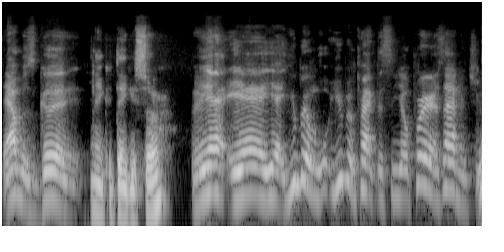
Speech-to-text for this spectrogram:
That was good. Thank you. Thank you, sir. Yeah, yeah, yeah. You've been you've been practicing your prayers, haven't you?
